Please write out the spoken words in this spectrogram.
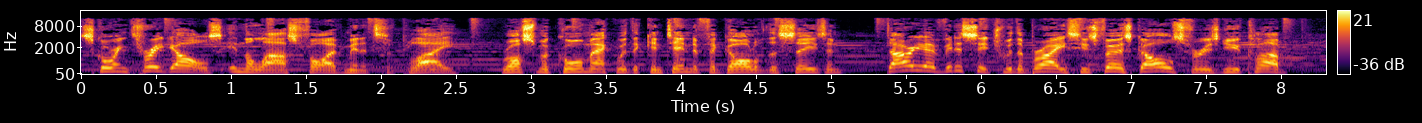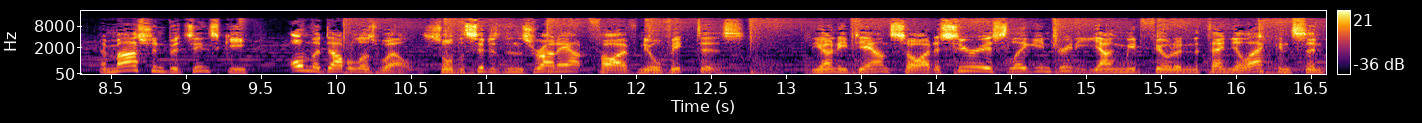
scoring three goals in the last five minutes of play. Ross McCormack with the contender for goal of the season. Dario Vidosic with a brace, his first goals for his new club. And Marcin Budzinski on the double as well, saw the Citizens run out 5 0 victors. The only downside, a serious leg injury to young midfielder Nathaniel Atkinson,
